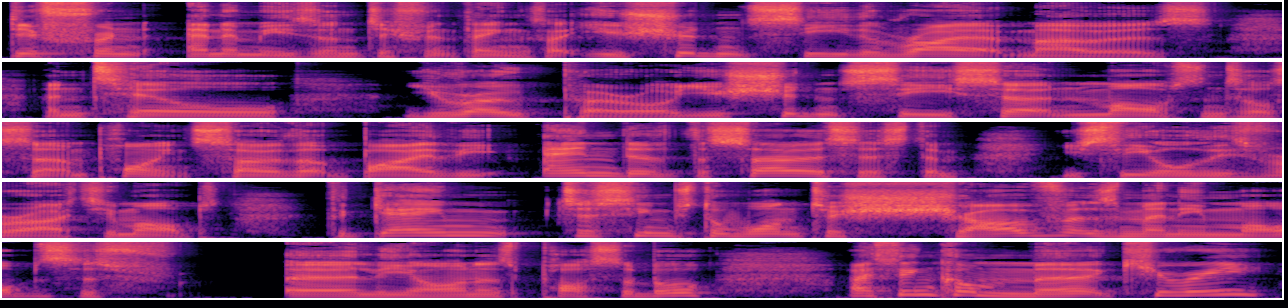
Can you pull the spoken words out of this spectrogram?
different enemies on different things. Like you shouldn't see the riot MOAs until Europa, or you shouldn't see certain mobs until certain points. So that by the end of the solar system, you see all these variety mobs. The game just seems to want to shove as many mobs as f- early on as possible. I think on Mercury,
